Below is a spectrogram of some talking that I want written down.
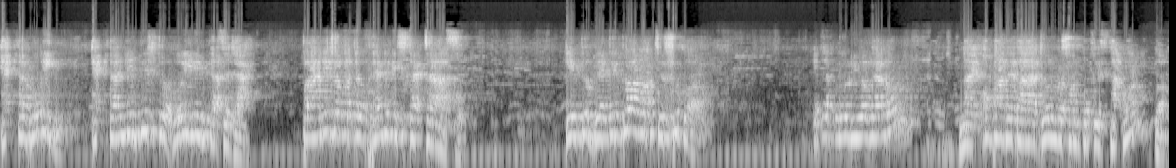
একটা হরিণ একটা নির্দিষ্ট হরিণীর কাছে যায়। প্রাণী জগতে ফ্যামিলি স্ট্রাকচার আছে। কিন্তু ব্যতিক্রম হচ্ছে শুকর। এটা কোনো নিয়ম গেল নাই, অবাধে তারা যৌন সম্পত্তি স্থাপন করে।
